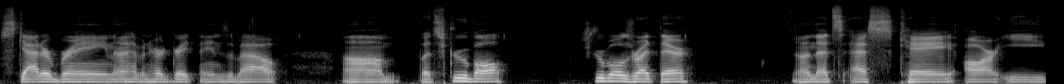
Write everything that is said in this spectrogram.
Scatterbrain. I haven't heard great things about. Um, but Skrewball, Skrewball is right there, and that's S K R E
